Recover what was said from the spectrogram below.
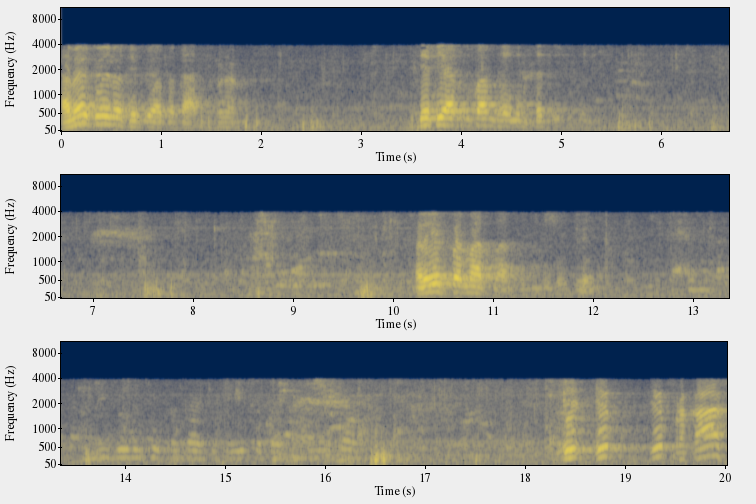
અમે જોયેલો છે કેવા પ્રકાર બરાબર તેથી આ કામ થાય થતું. અને એ જ પરમાત્મા. એ પ્રકાશ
